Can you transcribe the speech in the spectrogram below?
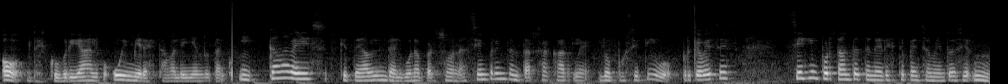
O descubrí algo, uy, mira, estaba leyendo tal cosa. Y cada vez que te hablen de alguna persona, siempre intentar sacarle lo positivo, porque a veces sí es importante tener este pensamiento de decir, mm,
